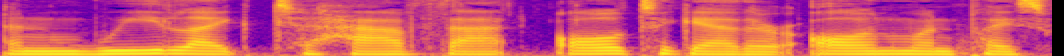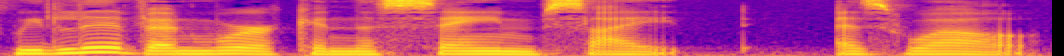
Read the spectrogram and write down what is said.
And we like to have that all together, all in one place. We live and work in the same site as well.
